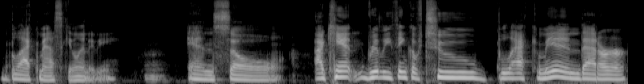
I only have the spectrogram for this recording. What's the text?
black masculinity. And so I can't really think of two black men that are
